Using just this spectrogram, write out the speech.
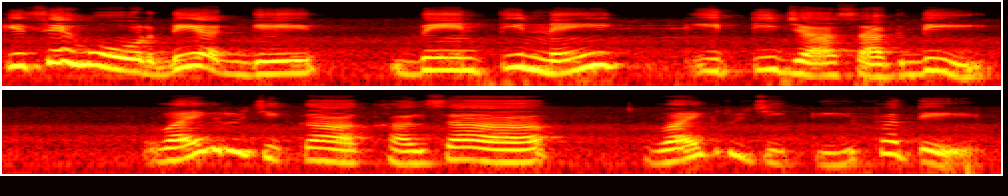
ਕਿਸੇ ਹੋਰ ਦੇ ਅੱਗੇ ਬੇਨਤੀ ਨਹੀਂ ਕੀਤੀ ਜਾ ਸਕਦੀ। ਵਾਹਿਗੁਰੂ ਜੀ ਕਾ ਖਾਲਸਾ ਵਾਹਿਗੁਰੂ ਜੀ ਕੀ ਫਤਿਹ।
